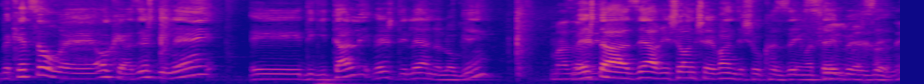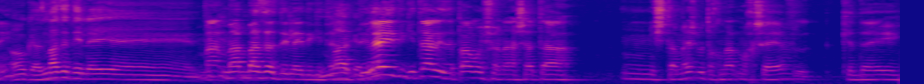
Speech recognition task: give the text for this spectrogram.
בקיצור, אה, אוקיי, אז יש delay אה, דיגיטלי ויש delay אנלוגי. מה זה? ויש את הזה הראשון שהבנתי שהוא כזה עם הטייפ וזה. אוקיי, אז מה זה delay... אה, מה, מה, מה זה delay דיגיטלי? delay דיגיטלי זה פעם ראשונה שאתה משתמש בתוכנת מחשב כדי...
